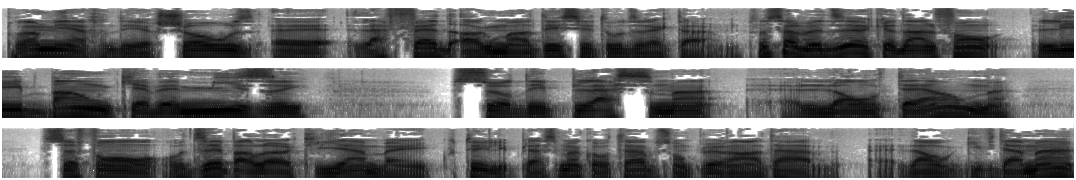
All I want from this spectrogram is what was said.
Première des choses, euh, la Fed a augmenté ses taux directeurs. Ça, ça veut dire que dans le fond, les banques qui avaient misé sur des placements long terme se font dire par leurs clients, ben écoutez, les placements terme sont plus rentables. Euh, donc, évidemment,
